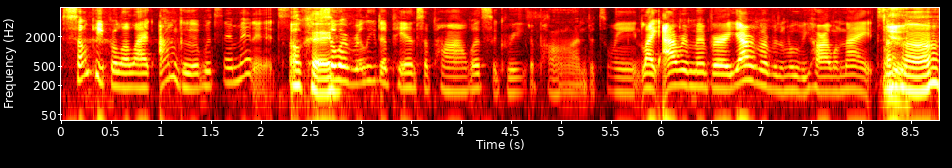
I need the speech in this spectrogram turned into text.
some people are like, I'm good with 10 minutes. Okay. So it really depends upon what's agreed upon between, like, I remember, y'all remember the movie Harlem Nights? Yeah. Huh?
